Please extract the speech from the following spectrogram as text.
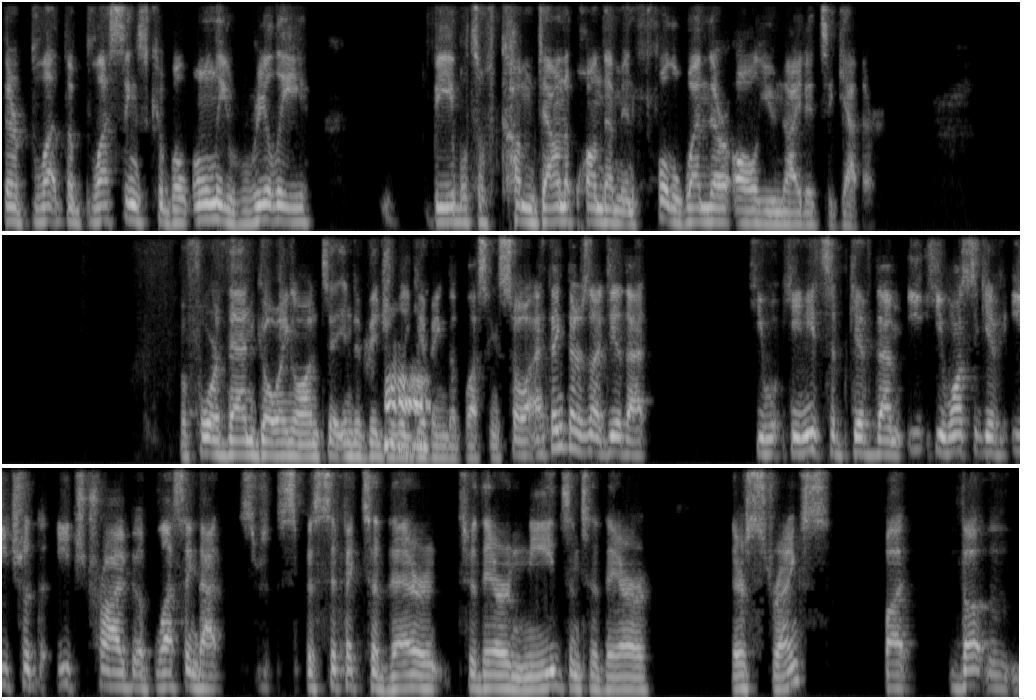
their ble- the blessings could will only really be able to come down upon them in full when they're all united together. Before then going on to individually uh-huh. giving the blessings. So I think there's an idea that he he needs to give them he wants to give each of the, each tribe a blessing that specific to their to their needs and to their their strengths. But the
